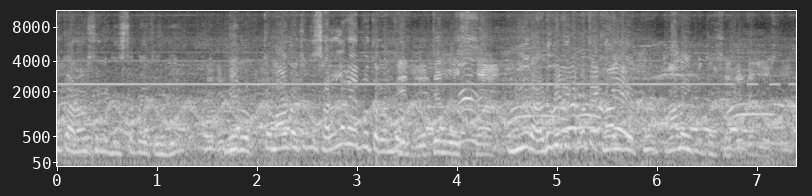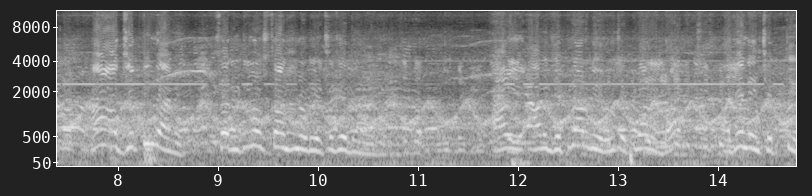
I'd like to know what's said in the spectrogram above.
ఇంకా అనవసరంగా డిస్టర్బ్ అవుతుంది. మీరు ఒక్క మాట వచ్చి చల్లగా అయిపోతారు అందరూ. మీరు అడుగు పెట్టకపోతే కాలు కామ్ అయిపోతారు. సార్ చెప్పింది ఆమె. సార్ రిటర్న్ వస్తా అంటున్నాడు ఎట్లా చేద్దాం ఆమె ఆమె చెప్పినారు మీరు చెప్పినారంట. అదే నేను చెప్తే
